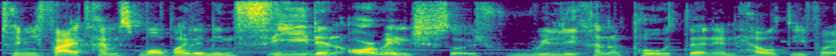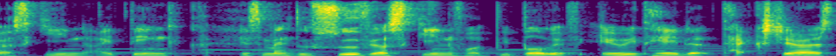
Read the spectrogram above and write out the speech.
25 times more vitamin C than orange, so it's really kind of potent and healthy for your skin. I think it's meant to soothe your skin for people with irritated textures,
